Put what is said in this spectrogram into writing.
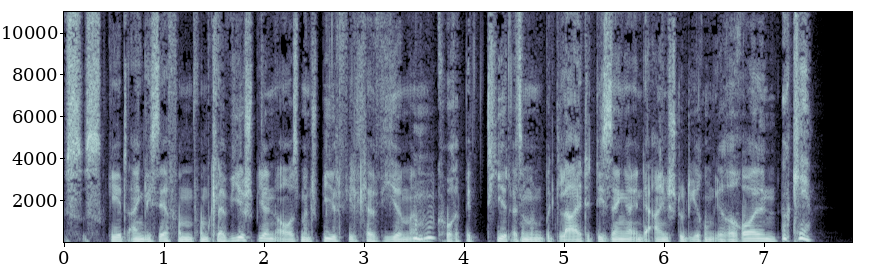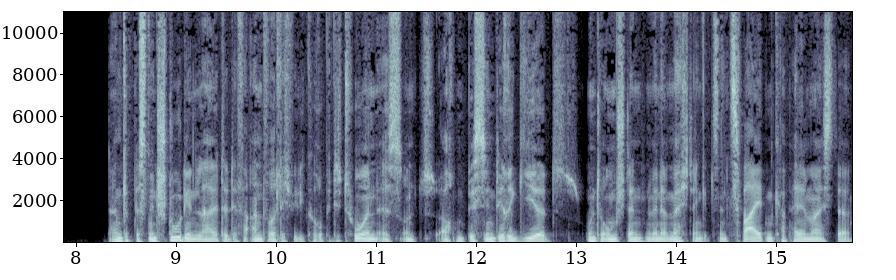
es, es, geht eigentlich sehr vom, vom Klavierspielen aus. Man spielt viel Klavier, man mhm. korrepetiert, also man begleitet die Sänger in der Einstudierung ihrer Rollen. Okay. Dann gibt es den Studienleiter, der verantwortlich für die Korrepetitoren ist und auch ein bisschen dirigiert, unter Umständen, wenn er möchte. Dann gibt es den zweiten Kapellmeister,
